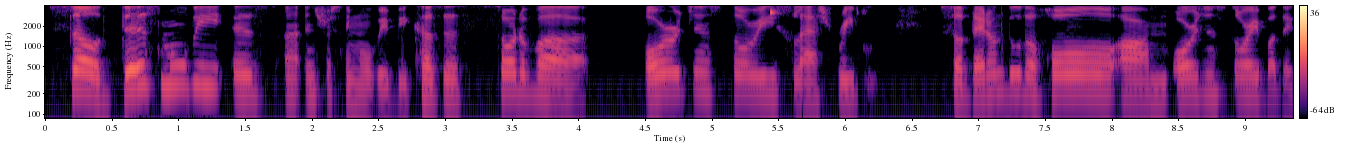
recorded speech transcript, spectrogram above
So this movie is an interesting movie because it's sort of a origin story slash reboot. So they don't do the whole um, origin story, but they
